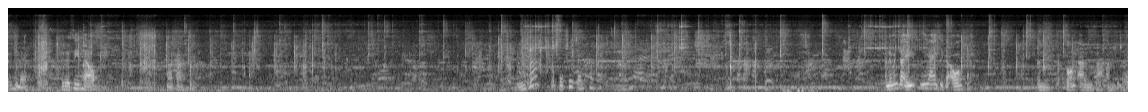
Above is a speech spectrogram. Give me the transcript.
ครับเห็นห็นเห็นเลยสี่แถว มาค่ะอือฮะมาปลูกชื่อกันค่ะอันนี้มันจะไอ้นี่ไงสิกะเอาอันสองอันสามอันจะได้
